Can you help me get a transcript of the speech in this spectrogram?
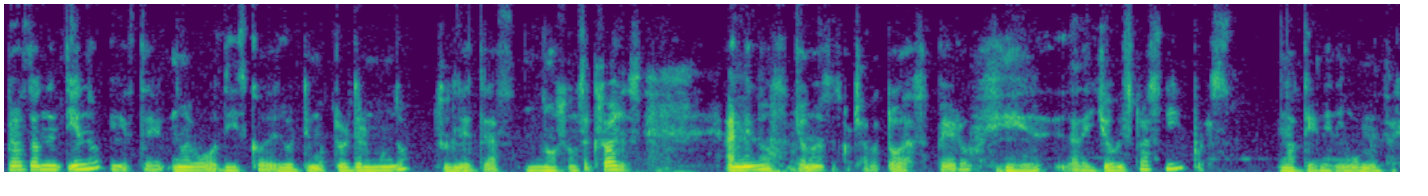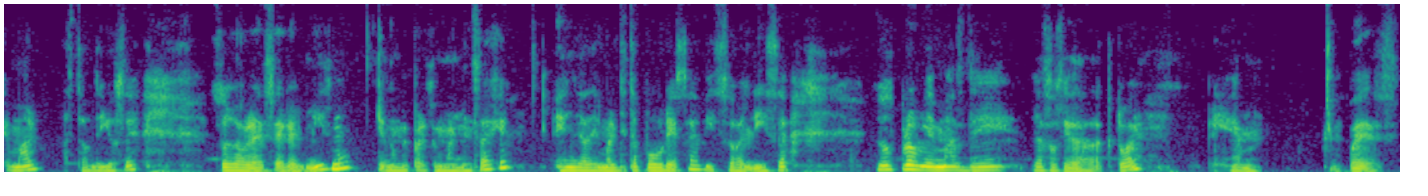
Pero hasta donde entiendo, en este nuevo disco del último tour del mundo, sus letras no son sexuales. Al menos yo no las he escuchado todas, pero eh, la de Yo visto así, pues no tiene ningún mensaje mal, hasta donde yo sé. Solo habla de ser el mismo, que no me parece un mal mensaje. En la de Maldita Pobreza visualiza los problemas de la sociedad actual. Em, pues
